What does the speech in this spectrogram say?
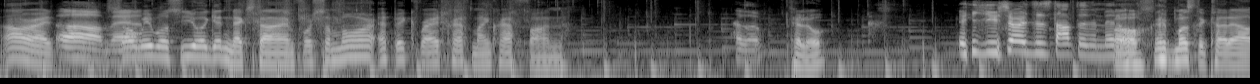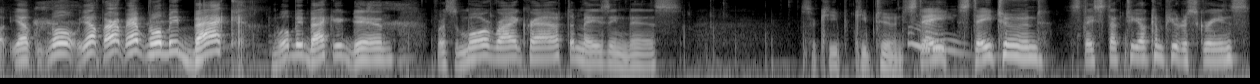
Alright. Oh man. So we will see you again next time for some more epic Ryotcraft Minecraft fun. Hello. Hello? you sort of just stopped in the middle. Oh, it must have cut out. Yep, well, yep, yep, yep, we'll be back. We'll be back again for some more Ryotcraft amazingness. So keep keep tuned. Stay stay tuned. Stay stuck to your computer screens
